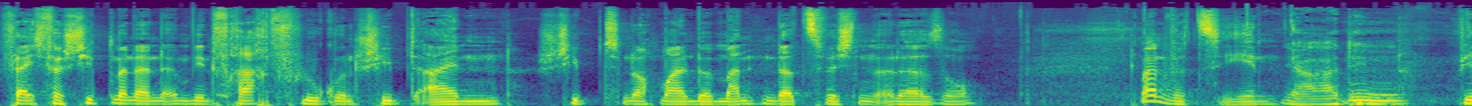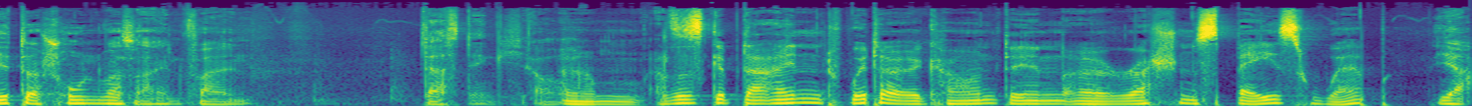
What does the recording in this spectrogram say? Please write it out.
vielleicht verschiebt man dann irgendwie einen Frachtflug und schiebt einen, schiebt nochmal einen Bemannten dazwischen oder so. Man wird sehen. Ja, den wird da schon was einfallen. Das denke ich auch. Ähm, also es gibt da einen Twitter-Account, den äh, Russian Space Web, Ja,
